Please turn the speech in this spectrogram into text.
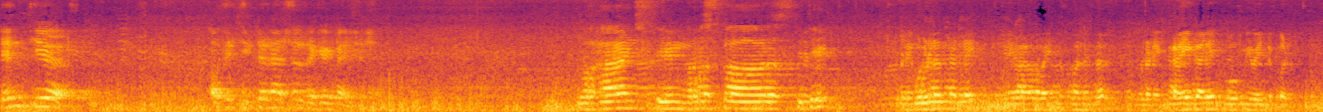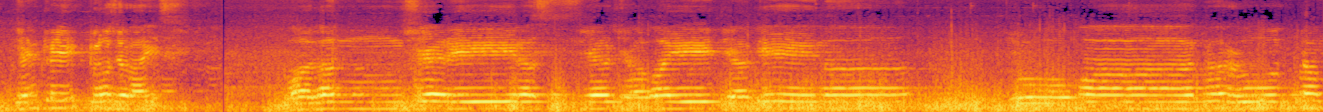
10th year of its international recognition. your hands in namaskar sthiti முழங்கங்களை நேராக வைத்துக் கொள்ளுங்கள் உங்களுடைய கைகளை கூப்பி வைத்துக் கொள்ளுங்கள் gently close your eyes बलं शरीरस्य च वैद्यकेन यो माकरोत्तं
